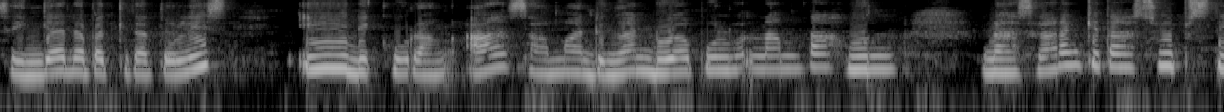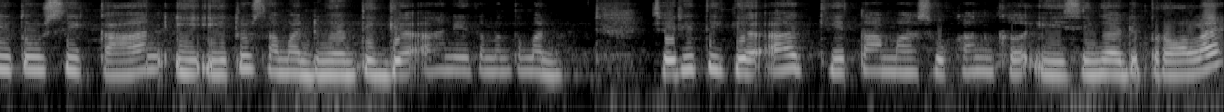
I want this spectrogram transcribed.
Sehingga dapat kita tulis I dikurang A sama dengan 26 tahun. Nah sekarang kita substitusikan I itu sama dengan 3A nih teman-teman. Jadi 3A kita masukkan ke I sehingga diperoleh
